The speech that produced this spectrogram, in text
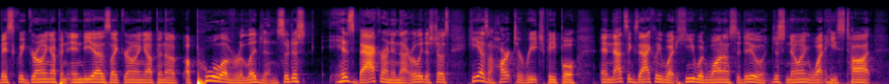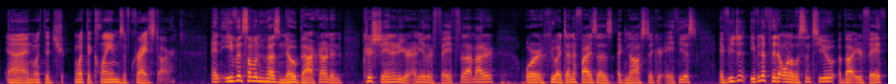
basically growing up in India is like growing up in a, a pool of religion. So just his background in that really just shows he has a heart to reach people, and that's exactly what he would want us to do. Just knowing what he's taught uh, and what the tr- what the claims of Christ are. And even someone who has no background in Christianity or any other faith for that matter, or who identifies as agnostic or atheist, if you just even if they don't want to listen to you about your faith,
